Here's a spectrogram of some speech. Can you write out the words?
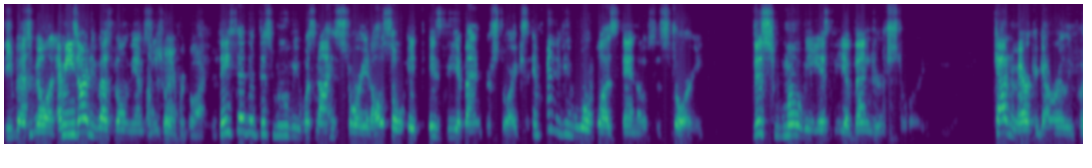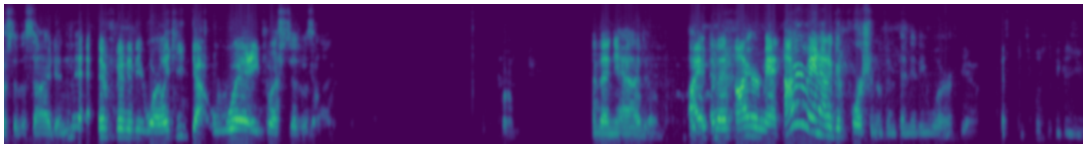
the best villain. I mean, he's already the best villain in the I'm just waiting for Galactus. They said that this movie was not his story at all, so it is the Avengers story. Because Infinity War was Thanos' story. This movie is the Avengers story. Captain America got really pushed to the side in Infinity War. Like he got way pushed to the side. And then you had. I and then Iron Man. Iron Man had a good portion of Infinity War. I think it's mostly because you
